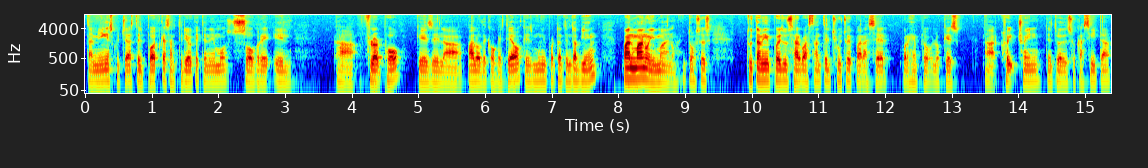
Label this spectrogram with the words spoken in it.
También escuchaste el podcast anterior que tenemos sobre el uh, flirt pole, que es el uh, palo de coqueteo, que es muy importante también. Pan mano y mano. Entonces, tú también puedes usar bastante el Chew para hacer, por ejemplo, lo que es uh, crate training dentro de su casita.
